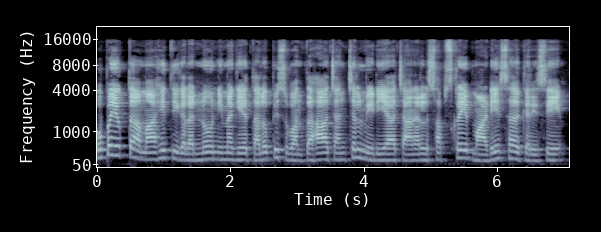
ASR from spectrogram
ಉಪಯುಕ್ತ ಮಾಹಿತಿಗಳನ್ನು ನಿಮಗೆ ತಲುಪಿಸುವಂತಹ ಚಂಚಲ್ ಮೀಡಿಯಾ ಚಾನೆಲ್ ಸಬ್ಸ್ಕ್ರೈಬ್ ಮಾಡಿ ಸಹಕರಿಸಿ.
